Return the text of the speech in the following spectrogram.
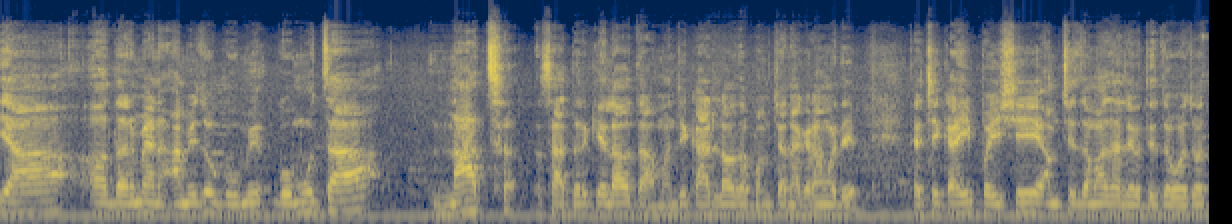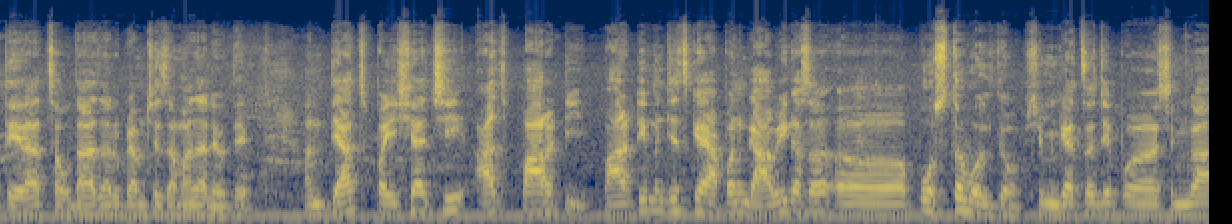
त्या दरम्यान आम्ही जो गोमी गोमूचा नाच सादर केला होता म्हणजे काढला होता आमच्या नगरामध्ये. त्याचे काही पैसे आमचे जमा झाले होते जवळजवळ तेरा चौदा हजार रुपये आमचे जमा झाले होते. आणि त्याच पैशाची आज पार्टी पार्टी म्हणजेच काय आपण गावी कसं पोस्तं बोलतो. शिमग्याचं जे प शिमगा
